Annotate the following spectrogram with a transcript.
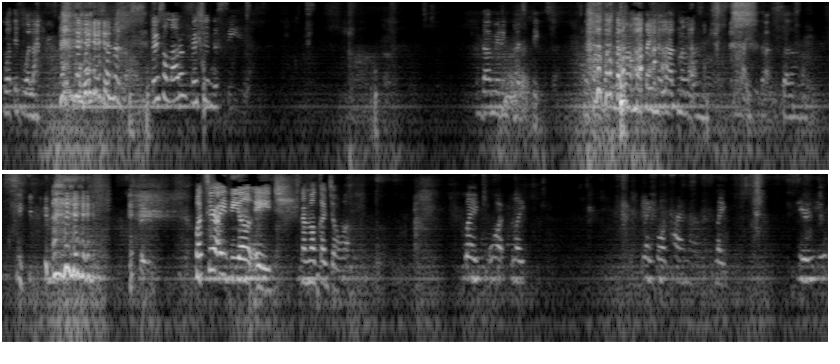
What if wala? There's a lot of fish in the sea. Ang dami ring plastics. Napapa- Namamatay na lahat ng mga isda sa sea. What's your ideal age na magka-jowa? Like what? Like, like what kind of like serious?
